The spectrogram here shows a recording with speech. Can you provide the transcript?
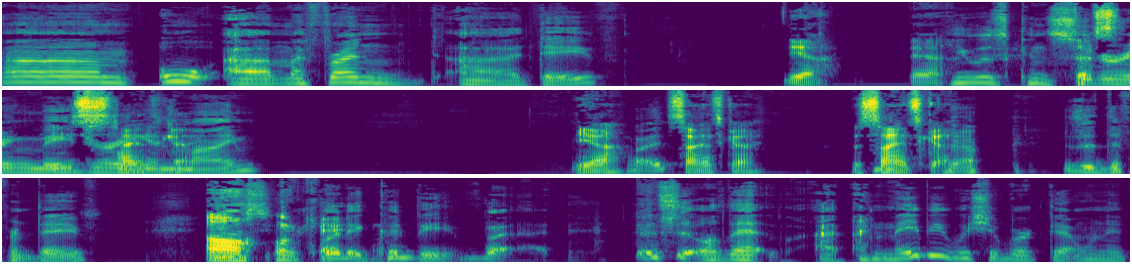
Um. Oh, uh, my friend uh, Dave. Yeah, yeah. He was considering majoring in guy. mime. Yeah, what? science guy. The science guy. no, it's a different Dave. Oh, was, okay. But it could be. But it's, well, that I, maybe we should work that one in.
